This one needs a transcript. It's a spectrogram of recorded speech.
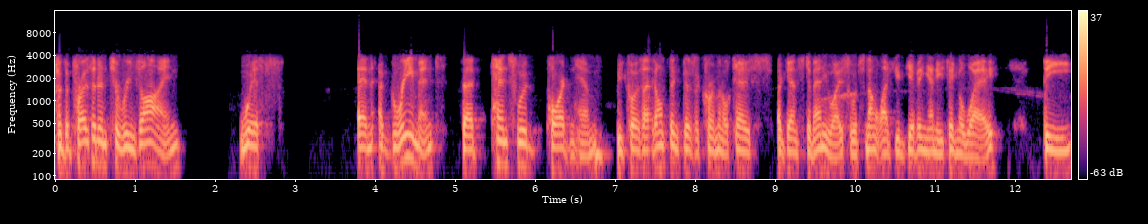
for the president to resign with an agreement that Pence would pardon him because I don't think there's a criminal case against him anyway. So it's not like you're giving anything away. The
